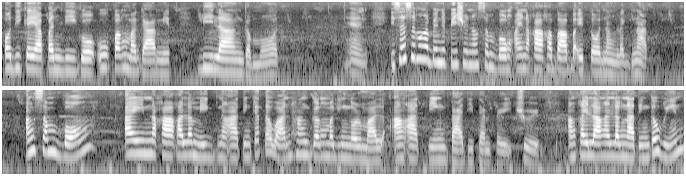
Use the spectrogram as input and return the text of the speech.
o di kaya panligo upang magamit bilang gamot. Yan. Isa sa mga benepisyo ng sambong ay nakakababa ito ng lagnat. Ang sambong ay nakakalamig ng ating katawan hanggang maging normal ang ating body temperature. Ang kailangan lang nating gawin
